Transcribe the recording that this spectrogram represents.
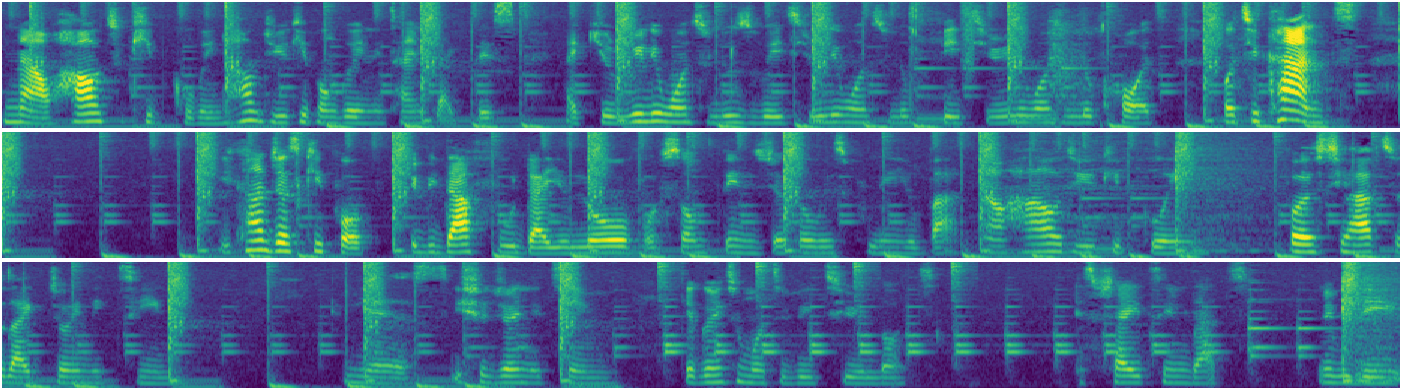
Now, how to keep going? How do you keep on going in times like this? Like you really want to lose weight, you really want to look fit, you really want to look hot, but you can't. You can't just keep up. Maybe that food that you love or something is just always pulling you back. Now, how do you keep going? First, you have to like join a team. Yes, you should join a team. They're going to motivate you a lot, especially a team that maybe they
